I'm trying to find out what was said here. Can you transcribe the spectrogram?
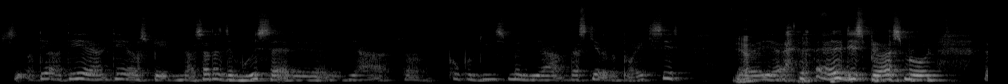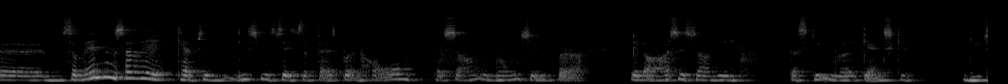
så, og det, og det, er, det er jo spændende. Og så er der det modsatte. Vi har så populismen, vi har, hvad sker der med Brexit? Ja. Øh, ja, alle de spørgsmål. Øh, som enten så vil kapitalismen sætte sig fast på en hårdere façon end nogensinde før, eller også så vil der ske noget ganske nyt,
